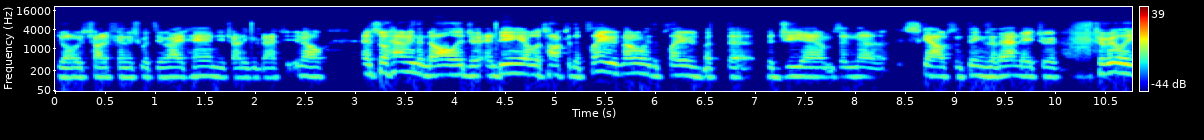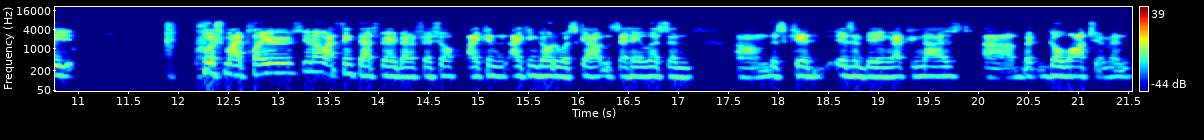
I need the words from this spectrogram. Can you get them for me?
you always try to finish with your right hand. You try to get back to, you know, and so having the knowledge and, being able to talk to the players, not only the players but the the GMs and the scouts and things of that nature, to really push my players. You know, I think that's very beneficial. I can I can go to a scout and say, hey, listen, um, this kid isn't being recognized, uh, but go watch him. And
